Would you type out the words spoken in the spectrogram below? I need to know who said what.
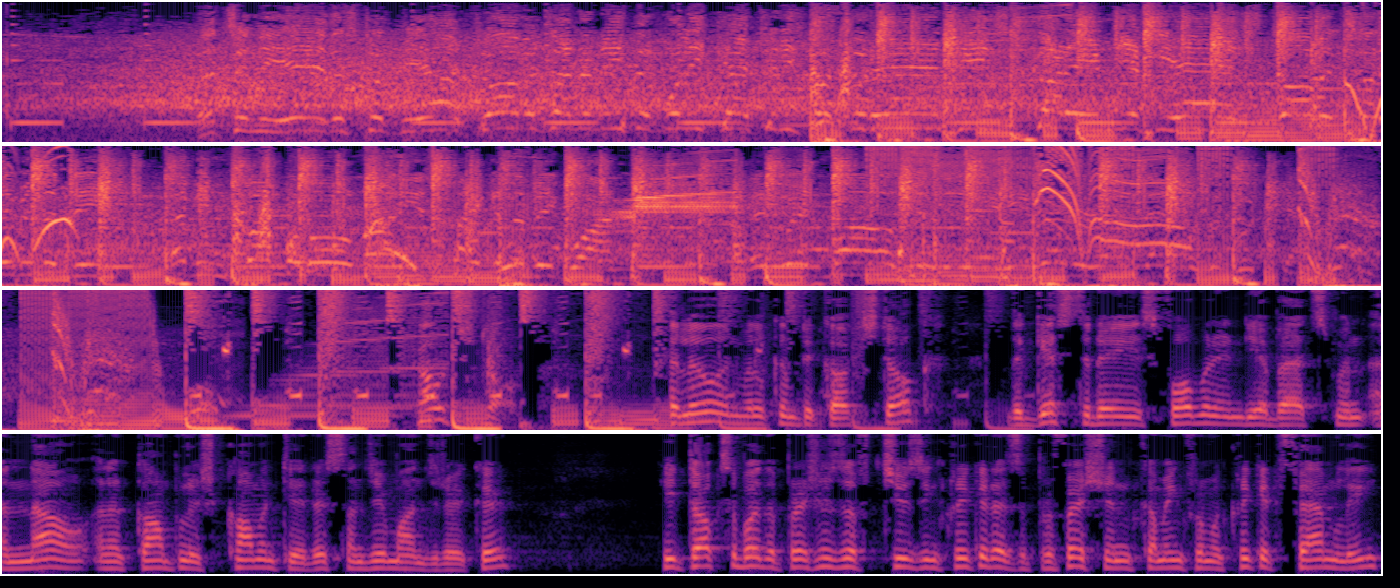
Speaker 1: That's in the air. This could be out. Jarvis underneath it. Will he catch it? He's got good hands. He's got him. Yes, he has. Jarvis got him in the deep. Having fumbled all night, he's taken the big one. It went miles in the air. He
Speaker 2: Couch Talk.
Speaker 3: Hello and welcome to Couch Talk. The guest today is former India batsman and now an accomplished commentator, Sanjay Manjrekar. He talks about the pressures of choosing cricket as a profession coming from a cricket family,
